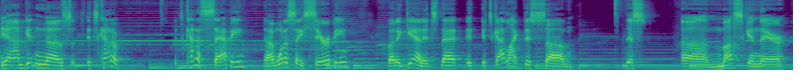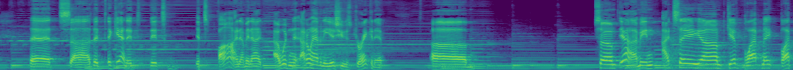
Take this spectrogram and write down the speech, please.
Yeah, I'm getting. Uh, it's kind of, it's kind of sappy. I want to say syrupy, but again, it's that it, has got like this um, this uh, musk in there. That's uh, that again. It, it's it's fine. I mean, I, I wouldn't. I don't have any issues drinking it. Um, so yeah, I mean, I'd say uh, give black black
